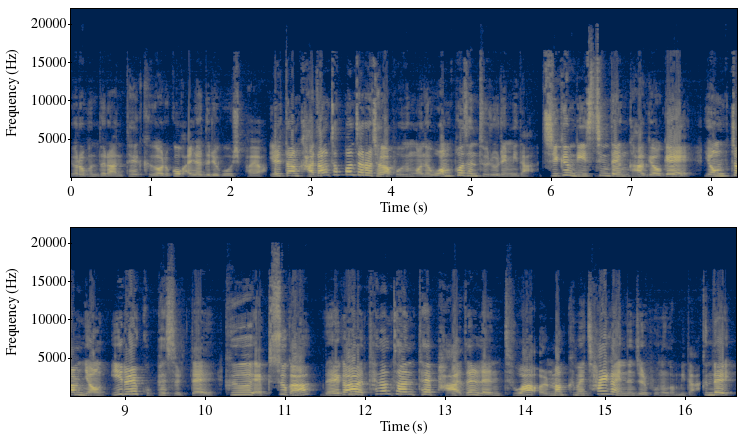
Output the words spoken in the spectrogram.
여러분들한테 그거를 꼭 알려드리고 싶어요. 일단 가장 첫 번째로 제가 보는 거는 1% 룰입니다. 지금 리스팅된 가격에 0.01을 곱했을 때 그 액수가 내가 테넌트한테 받을 렌트와 얼만큼의 차이가 있는지를 보는 겁니다. 근데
